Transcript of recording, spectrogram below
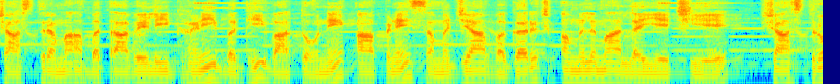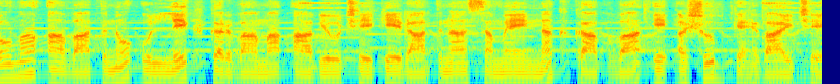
શાસ્ત્રમાં બતાવેલી ઘણી બધી વાતોને આપણે સમજ્યા વગર જ અમલમાં લઈએ છીએ. શાસ્ત્રોમાં આ વાતનો ઉલ્લેખ કરવામાં આવ્યો છે કે રાતના સમયે નખ કાપવા એ અશુભ કહેવાય છે.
